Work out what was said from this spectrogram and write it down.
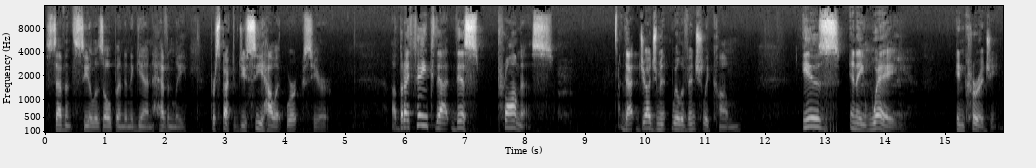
Seventh seal is opened, and again, heavenly perspective. Do you see how it works here? Uh, but I think that this promise that judgment will eventually come is, in a way, encouraging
